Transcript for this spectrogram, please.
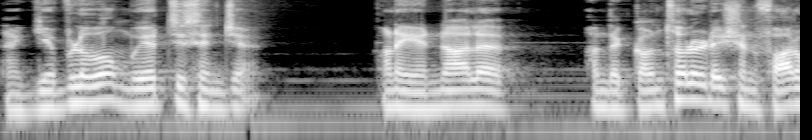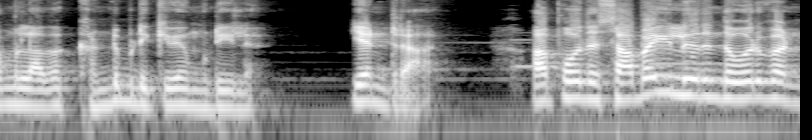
நான் எவ்வளவோ முயற்சி செஞ்சேன். ஆனால் என்னால் அந்த கன்சாலிடேஷன் ஃபார்முலாவை கண்டுபிடிக்கவே முடியல என்றார். அப்போது சபையில் இருந்த ஒருவன்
